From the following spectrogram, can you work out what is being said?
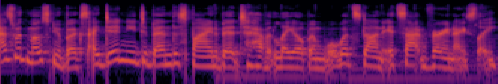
As with most new books, I did need to bend the spine a bit to have it lay open, but what's done, it sat very nicely.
